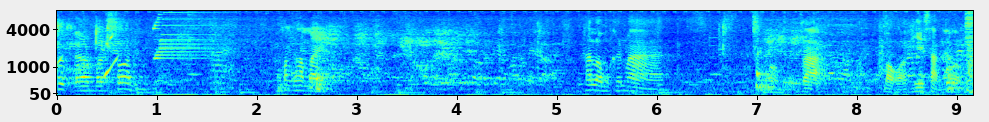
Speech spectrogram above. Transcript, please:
ฝึกเดินบนต้นมันทำไม ถ้าลมขึ้นมาผมจะบอกว่าพี่สั่งให้ผมท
